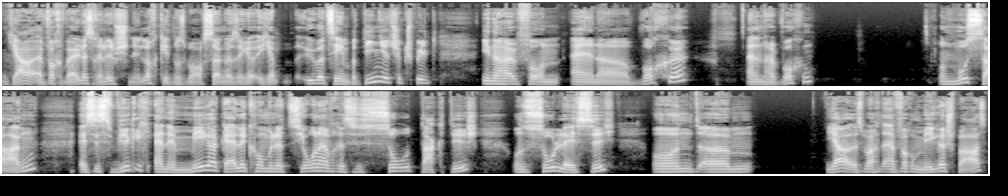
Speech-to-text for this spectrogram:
ja, einfach weil das relativ schnell auch geht, muss man auch sagen. Also ich, ich habe über zehn Partien jetzt schon gespielt, innerhalb von einer Woche, eineinhalb Wochen. Und muss sagen, es ist wirklich eine mega geile Kombination. Einfach, es ist so taktisch und so lässig. Und ähm, ja, es macht einfach mega Spaß.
